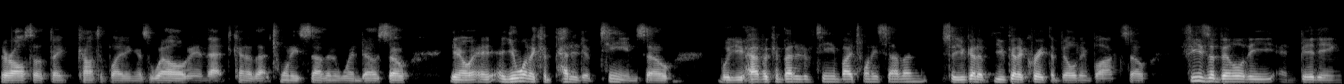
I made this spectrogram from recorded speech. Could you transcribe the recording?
they're also think, contemplating as well in that kind of that 27 window. So, you know, and, and you want a competitive team. So, will you have a competitive team by 27? So you've got to you've got to create the building block. So feasibility and bidding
